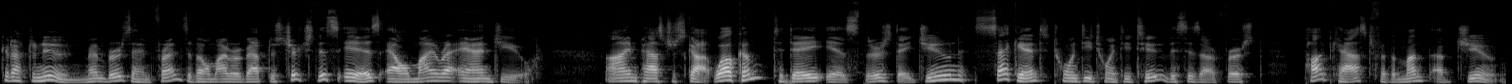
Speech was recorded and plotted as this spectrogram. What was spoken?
Good afternoon, members and friends of Elmira Baptist Church. This is Elmira and You. I'm Pastor Scott. Welcome. Today is Thursday, June 2nd, 2022. This is our first podcast for the month of June.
